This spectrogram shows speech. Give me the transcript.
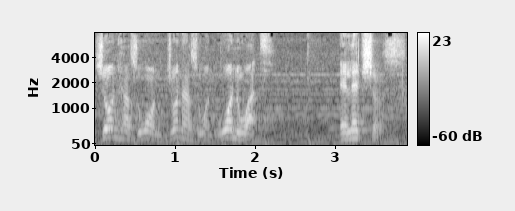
John has won. John has won. Won what? Elections.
